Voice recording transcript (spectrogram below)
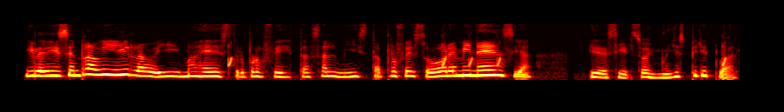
Y le dicen rabí, rabí, maestro, profeta, salmista, profesor, eminencia. Y decir, soy muy espiritual,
